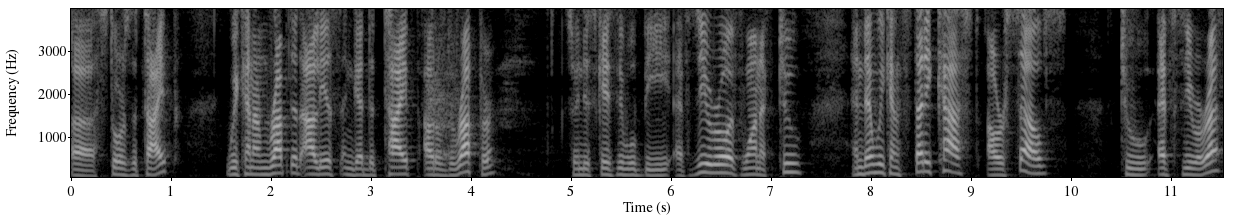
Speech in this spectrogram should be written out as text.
uh, stores the type. We can unwrap that alias and get the type out of the wrapper. So in this case, it will be f0, f1, f2. And then we can static cast ourselves to f0ref.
